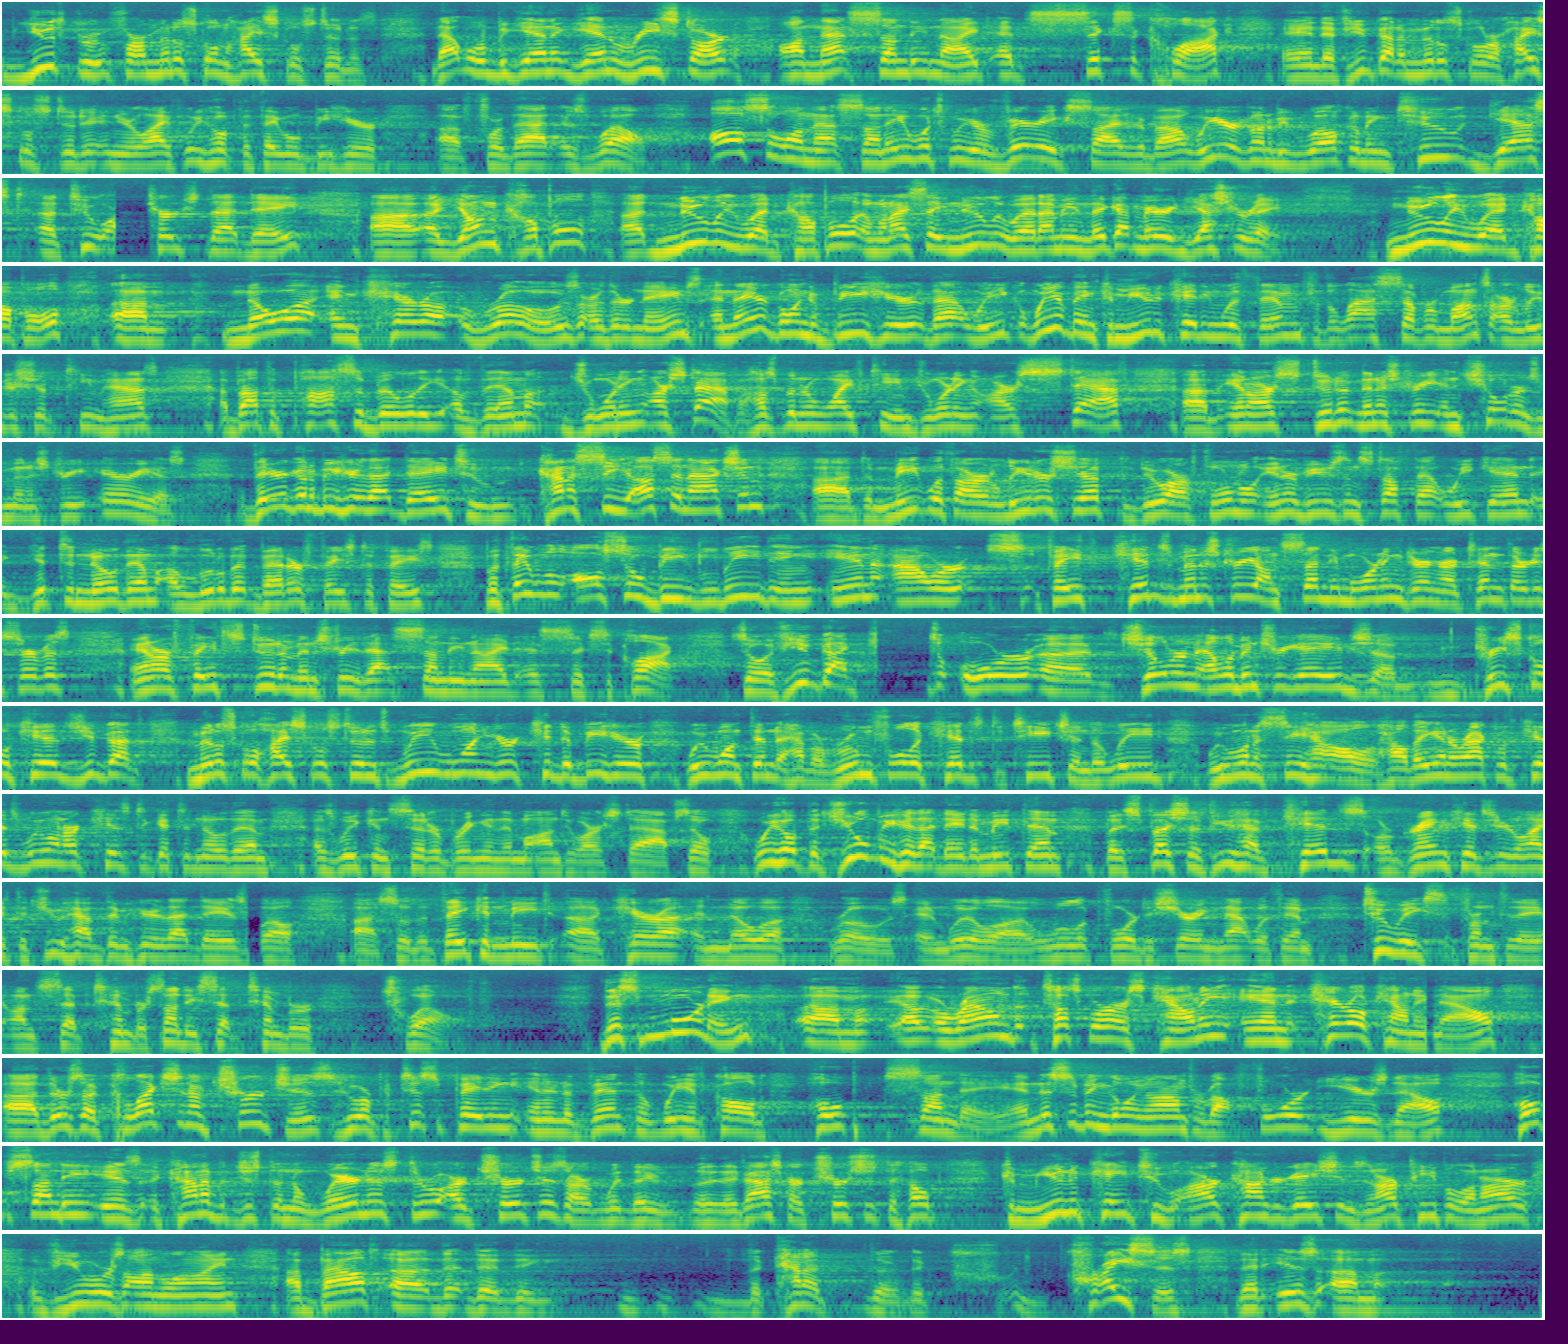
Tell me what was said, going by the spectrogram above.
youth group for our middle school and high school students. That will begin again, restart on that Sunday night at 6 o'clock. And if you've got a middle school or high school student in your life, we hope that they will be here uh, for that as well. Also on that Sunday, which we are very excited about, we are going to be welcoming two guests uh, to our church that day uh, a young couple, a newlywed couple. And when I say newlywed, I mean they got married yesterday newlywed couple. Um, Noah and Kara Rose are their names, and they are going to be here that week. We have been communicating with them for the last several months, our leadership team has, about the possibility of them joining our staff, a husband and wife team joining our staff um, in our student ministry and children's ministry areas. They're going to be here that day to kind of see us in action, uh, to meet with our leadership, to do our formal interviews and stuff that weekend, get to know them a little bit better face to face. But they will also be leading in our faith kids ministry on Sunday morning during our 1030 service and our faith student ministry that Sunday night at 6 o'clock. So if you've got or uh, children elementary age, uh, preschool kids, you've got middle school, high school students. We want your kid to be here. We want them to have a room full of kids to teach and to lead. We want to see how, how they interact with kids. We want our kids to get to know them as we consider bringing them onto our staff. So we hope that you'll be here that day to meet them, but especially if you have kids or grandkids in your life, that you have them here that day as well uh, so that they can meet uh, Kara and Noah Rose. And we'll, uh, we'll look forward to sharing that with them two weeks from today on September, Sunday, September 12th. This morning, um, around Tuscarawas County and Carroll County now, uh, there's a collection of churches who are participating in an event that we have called Hope Sunday. And this has been going on for about four years now. Hope Sunday is kind of just an awareness through our churches. Our, they, they've asked our churches to help communicate to our congregations and our people and our viewers online about uh, the, the, the, the, kind of the, the crisis that is um,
